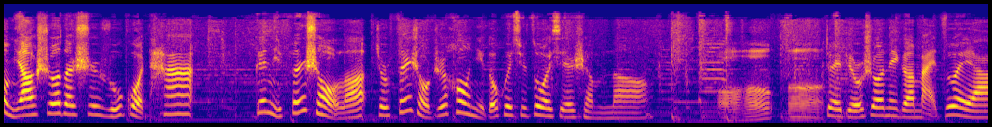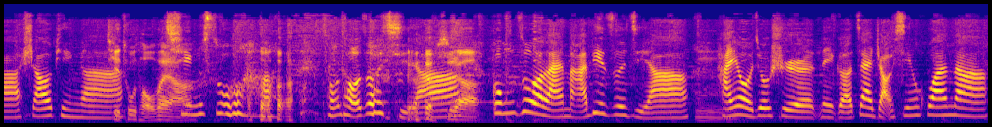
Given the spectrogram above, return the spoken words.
我们要说的是，如果他跟你分手了，就是分手之后你都会去做些什么呢？哦，嗯，对，比如说那个买醉啊、shopping 啊、剃秃头发呀，倾诉啊，从头做起啊，是啊，工作来麻痹自己啊，嗯。还有就是那个再找新欢呐、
